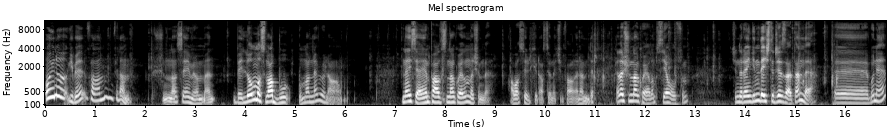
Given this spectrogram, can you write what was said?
oyunu gibi falan filan. Şundan sevmiyorum ben. Belli olmasın abi bu bunlar ne böyle abi. Neyse en pahalısından koyalım da şimdi. Hava sirkülasyonu için falan önemlidir. Ya da şundan koyalım siyah olsun. Şimdi rengini değiştireceğiz zaten de. Ee, bu ne?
